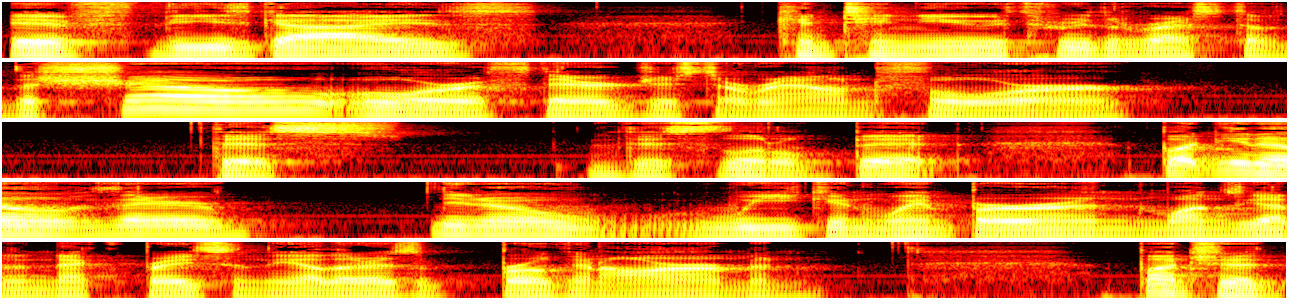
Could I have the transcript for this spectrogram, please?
if these guys continue through the rest of the show or if they're just around for this this little bit. But you know, they're you know, weak and whimper and one's got a neck brace and the other has a broken arm and a bunch of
